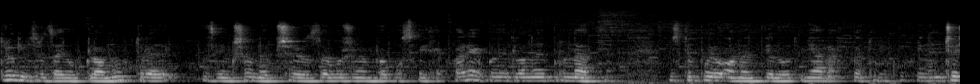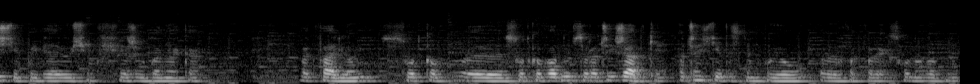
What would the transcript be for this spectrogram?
Drugim z rodzajów glonów, które zwiększone przyrost założyłem w obu swoich akwariach, były glony brunatne. Występują one w wielu odmianach gatunków i najczęściej pojawiają się w świeżych baniakach w akwarium słodko, e, słodkowodnym są raczej rzadkie, a częściej występują e, w akwariach słonowodnych.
